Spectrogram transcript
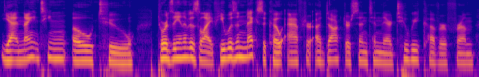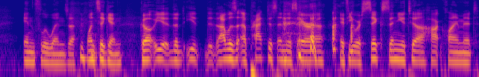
Yeah, in 1902, towards the end of his life, he was in Mexico after a doctor sent him there to recover from influenza. Once again, go. You, the, you, that was a practice in this era. if you were sick, send you to a hot climate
